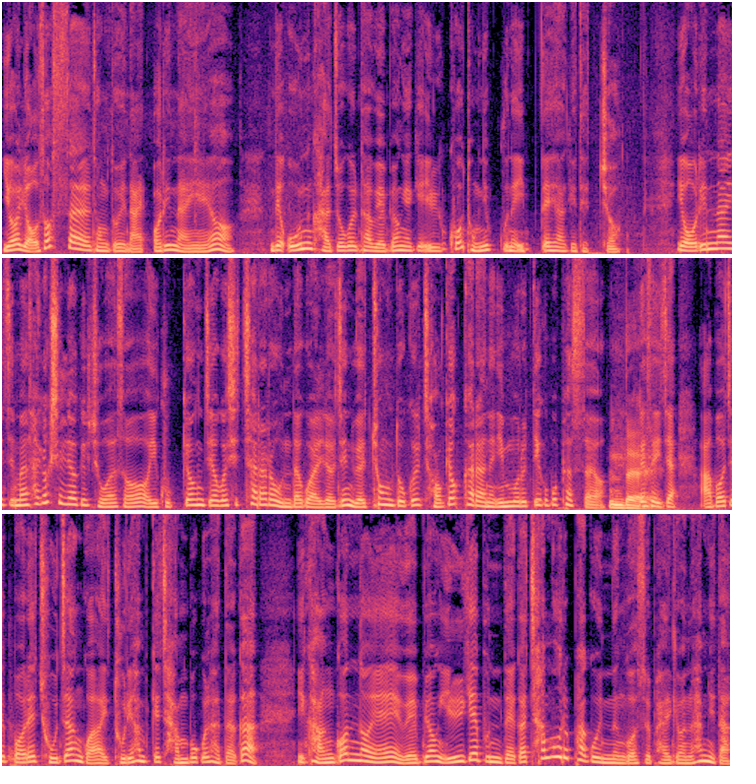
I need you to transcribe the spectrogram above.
16살 정도의 나이, 어린 나이예요. 근데 온 가족을 다 외병에게 잃고 독립군에 입대하게 됐죠. 이 어린 나이지만 사격 실력이 좋아서 이 국경 지역을 시찰하러 온다고 알려진 외총독을 저격하라는 임무를 띠고 뽑혔어요. 네. 그래서 이제 아버지 뻘의 조장과 이 둘이 함께 잠복을 하다가 이 강 건너에 외병 일개 분대가 참호를 파고 있는 것을 발견을 합니다.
